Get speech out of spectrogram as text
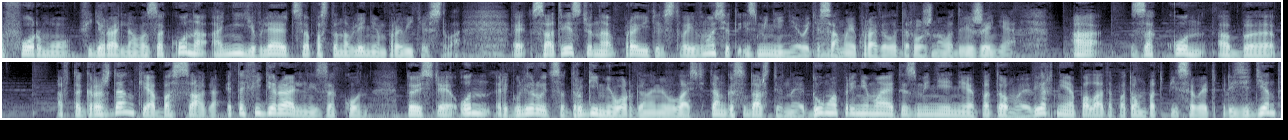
форму федерального закона, они являются постановлением правительства. Э, соответственно, правительство и вносит изменения в эти самые правила дорожного движения. А закон об автогражданки, об ОСАГО, это федеральный закон. То есть э, он регулируется другими органами власти. Там Государственная Дума принимает изменения, потом э, Верхняя Палата, потом подписывает президент.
